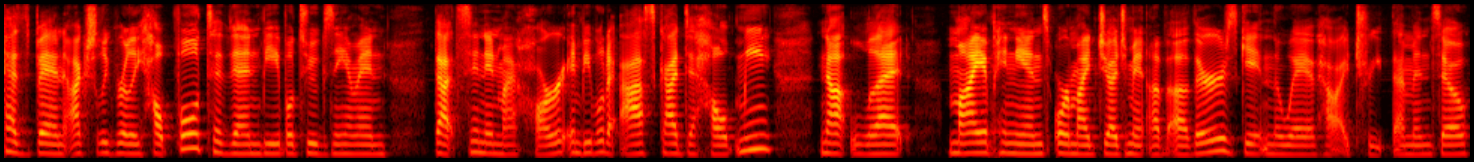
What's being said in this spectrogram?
has been actually really helpful to then be able to examine that sin in my heart and be able to ask God to help me not let my opinions or my judgment of others get in the way of how I treat them. And so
